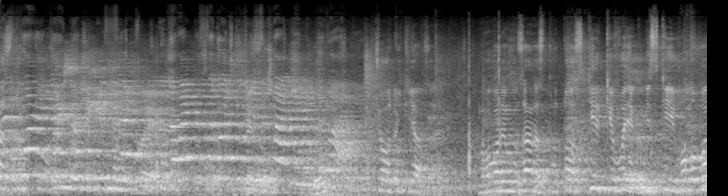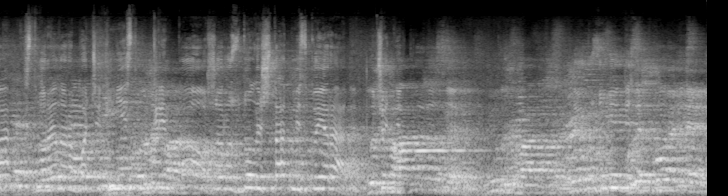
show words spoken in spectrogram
відкривати. Чого тут я взагалі? Ми говоримо зараз про те, скільки ви, як міський голова, створили робочих місць, крім того, що роздули штат міської ради. Дуже Чуть не багато. рази. Дуже багато. Я розумію, Коли створите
